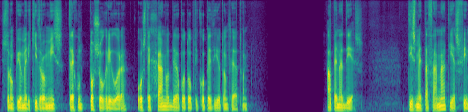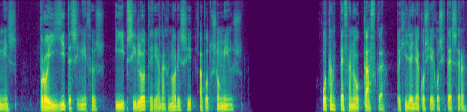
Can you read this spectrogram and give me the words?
στον οποίο μερικοί δρομείς τρέχουν τόσο γρήγορα, ώστε χάνονται από το οπτικό πεδίο των θεατών. Απέναντίας, της μεταθανάτιας φήμης προηγείται συνήθως η υψηλότερη αναγνώριση από τους ομοίους. Όταν πέθανε ο Κάφκα το 1924,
